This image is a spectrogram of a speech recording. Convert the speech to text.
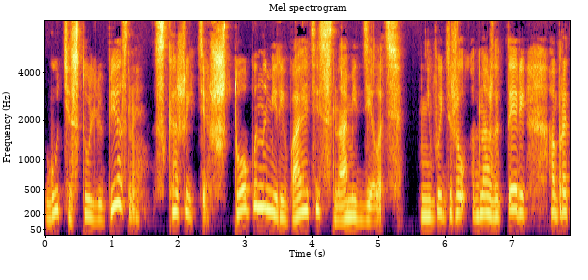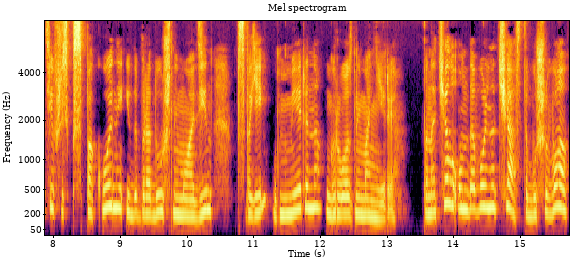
Будьте столь любезны, скажите, что вы намереваетесь с нами делать?» Не выдержал однажды Терри, обратившись к спокойной и добродушной Муадин в своей умеренно грозной манере. Поначалу он довольно часто бушевал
